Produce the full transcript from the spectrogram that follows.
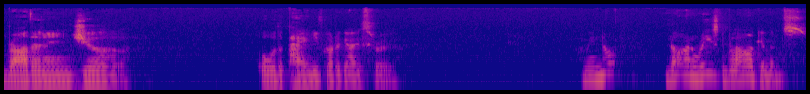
rather than endure all the pain you've got to go through? I mean, not, not unreasonable arguments.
